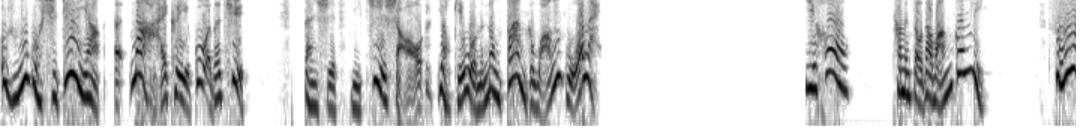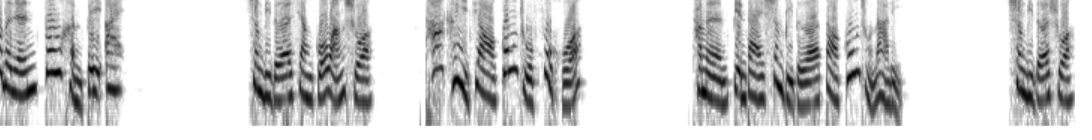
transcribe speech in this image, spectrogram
如果是这样，呃，那还可以过得去。但是你至少要给我们弄半个王国来。”以后，他们走到王宫里，所有的人都很悲哀。圣彼得向国王说：“他可以叫公主复活。”他们便带圣彼得到公主那里。圣彼得说：“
